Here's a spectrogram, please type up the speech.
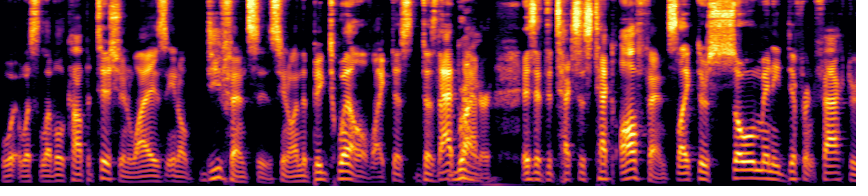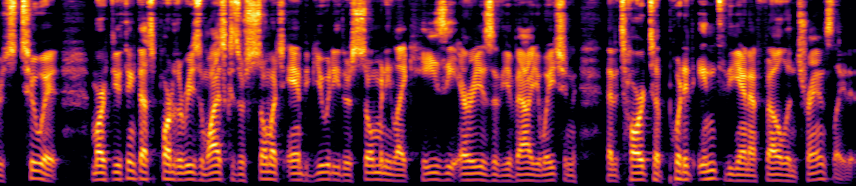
what's the level of competition? Why is you know defenses you know in the Big 12 like this does that right. matter? Is it the Texas Tech offense? Like there's so many different factors to it. Mark do you think that's part of the reason why? Is because there's so much ambiguity there's so many like hazy areas of the evaluation that it's hard to put it into the NFL and translate it.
